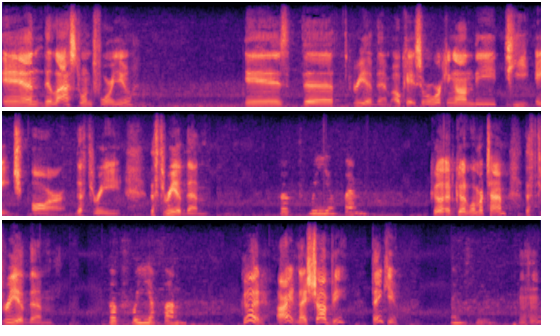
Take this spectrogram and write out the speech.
and the last one for you is the three of them. Okay, so we're working on the THR, the three. The three of them. The three of them. Good, good. One more time. The three of them. The three of them. Good. All right, nice job, V. Thank you. Thank you. hmm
